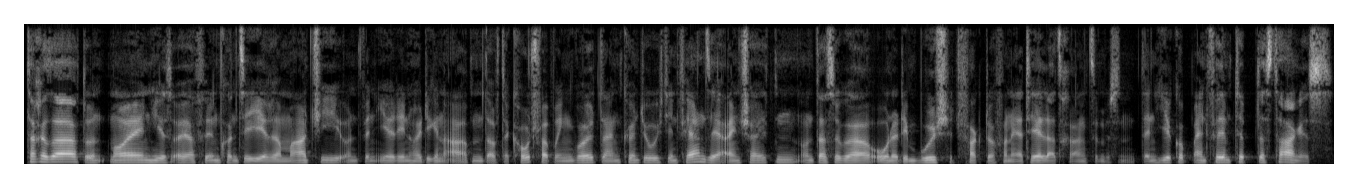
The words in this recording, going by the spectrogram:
Tag gesagt und moin, hier ist euer Filmkonsigliere Marchi und wenn ihr den heutigen Abend auf der Couch verbringen wollt, dann könnt ihr ruhig den Fernseher einschalten und das sogar ohne den Bullshit-Faktor von RTL ertragen zu müssen, denn hier kommt mein Filmtipp des Tages.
